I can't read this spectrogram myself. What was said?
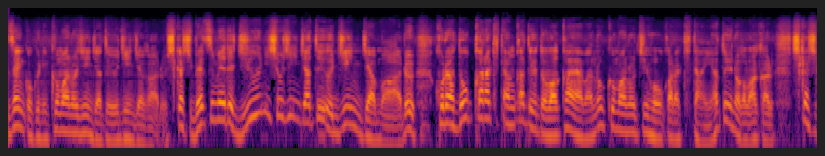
全国に熊野神社という神社がある。しかし別名で十二所神社という神社もある。これはどっから来たんかというと、和歌山の熊野地方から来たんやというのがわかる。しかし、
